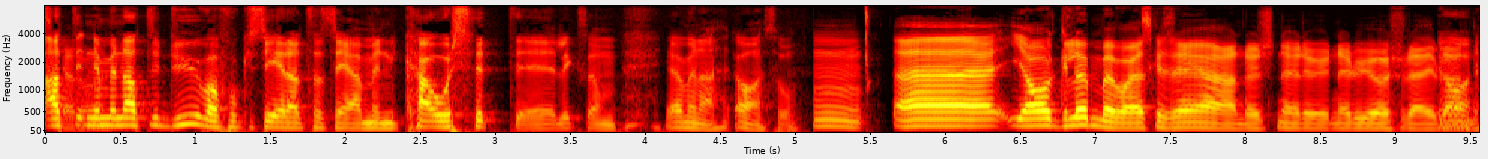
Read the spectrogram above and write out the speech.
att, nej men att du var fokuserad så att säga, men kaoset eh, liksom, jag menar, ja så. Mm. Eh, jag glömmer vad jag ska säga Anders, när du, när du gör sådär Ja, ibland.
